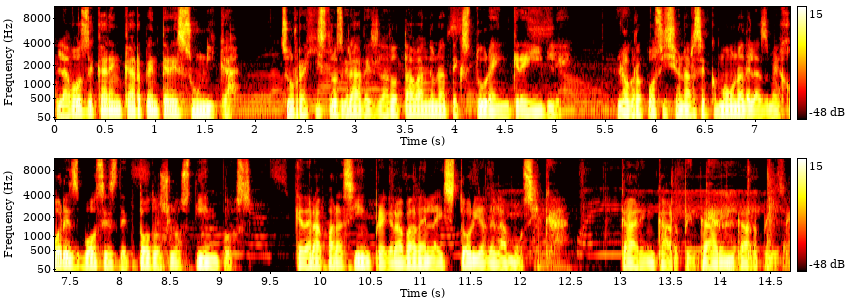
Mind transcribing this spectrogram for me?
La voz de Karen Carpenter es única. Sus registros graves la dotaban de una textura increíble. Logró posicionarse como una de las mejores voces de todos los tiempos quedará para siempre grabada en la historia de la música. Karen Carpenter. Karen Carpenter.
